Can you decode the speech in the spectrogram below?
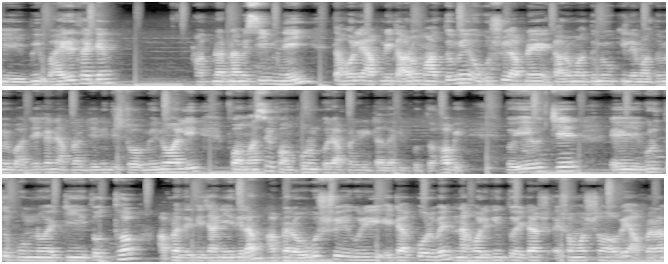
এই বাইরে থাকেন আপনার নামে সিম নেই, তাহলে আপনি কারও মাধ্যমে, অবশ্যই আপনি কারও মাধ্যমে উকিলের মাধ্যমে বা যেখানে আপনার যে নির্দিষ্ট ম্যানুয়ালি ফর্ম আছে ফর্ম পূরণ করে আপনাকে রিটার্ন দাখিল করতে হবে। তো এই হচ্ছে এই গুরুত্বপূর্ণ একটি তথ্য আপনাদেরকে জানিয়ে দিলাম। আপনারা অবশ্যই এগুলি এটা করবেন, না হলে কিন্তু এটা সমস্যা হবে। আপনারা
